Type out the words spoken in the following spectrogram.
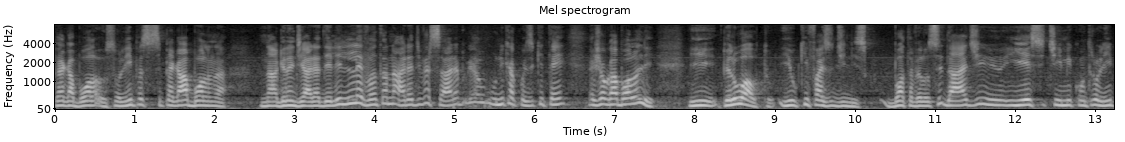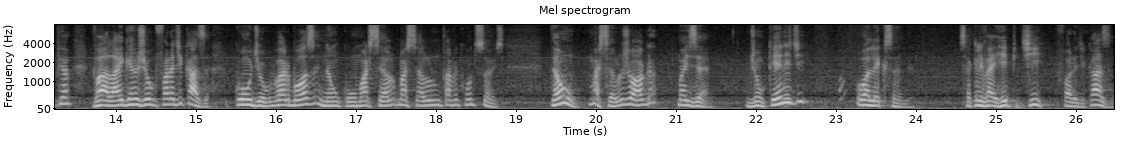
pega a bola. O Olímpia, se pegar a bola na, na grande área dele, ele levanta na área adversária, porque a única coisa que tem é jogar a bola ali. E pelo alto. E o que faz o Diniz? Bota velocidade e, esse time contra o Olímpia vai lá e ganha o jogo fora de casa. Com o Diogo Barbosa e não com o Marcelo. O Marcelo não estava em condições. Então, o Marcelo joga, mas é John Kennedy ou Alexander? Será que ele vai repetir fora de casa?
